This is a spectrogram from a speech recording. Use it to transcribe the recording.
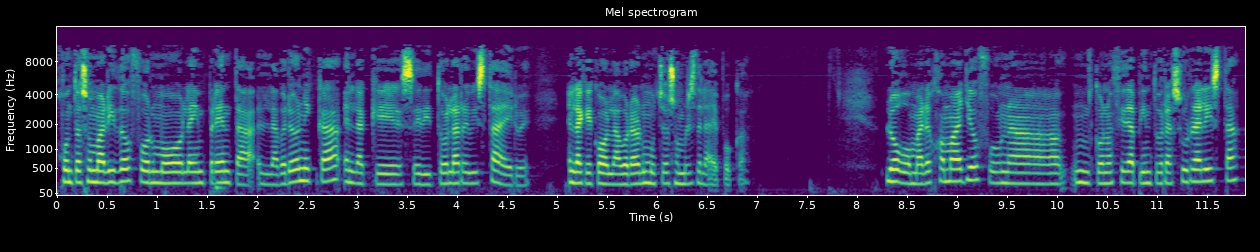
Junto a su marido formó la imprenta La Verónica, en la que se editó la revista Héroe, en la que colaboraron muchos hombres de la época. Luego, Marejo Amayo fue una mm, conocida pintora surrealista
